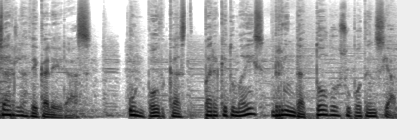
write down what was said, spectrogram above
Charlas de Caleras, un podcast para que tu maíz rinda todo su potencial.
